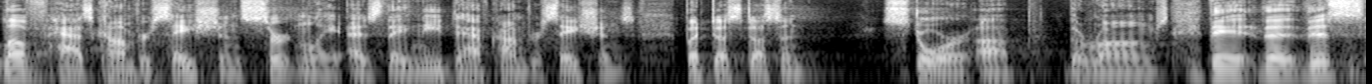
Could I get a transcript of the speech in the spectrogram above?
Love has conversations, certainly, as they need to have conversations, but just doesn't store up the wrongs. The, the, this,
